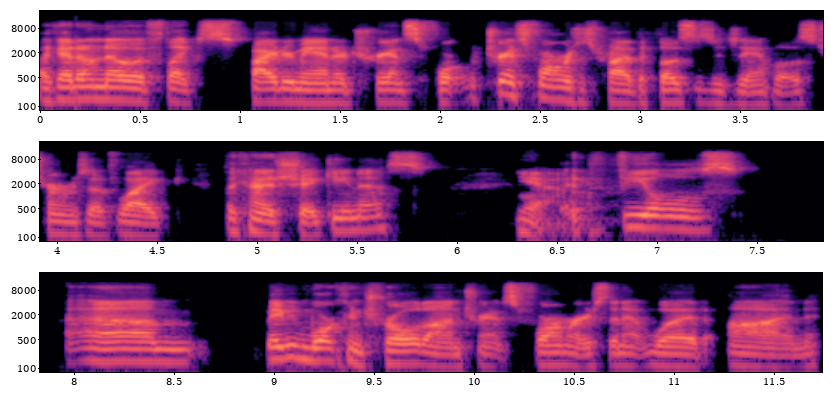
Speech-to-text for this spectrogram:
Like I don't know if like Spider-Man or Transform Transformers is probably the closest example in terms of like the kind of shakiness yeah it feels um maybe more controlled on Transformers than it would on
